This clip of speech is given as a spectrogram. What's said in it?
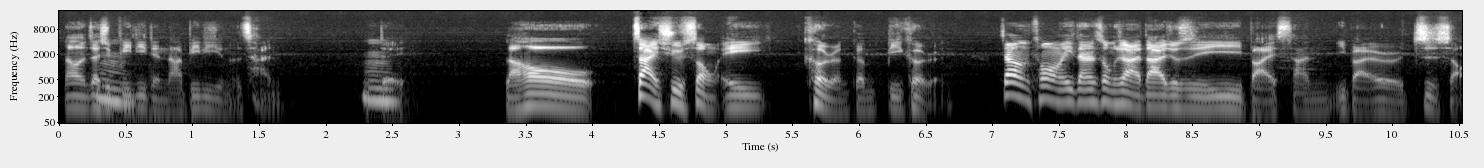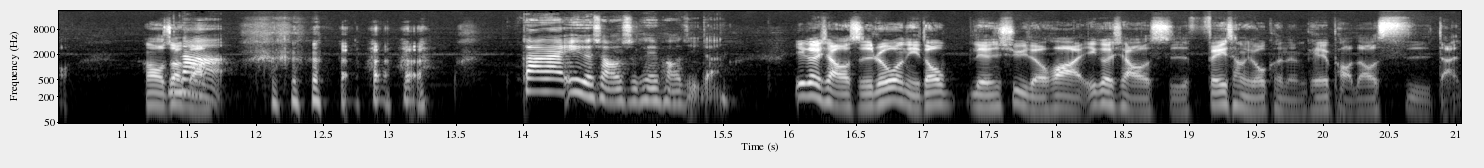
然后你再去 B 地点拿 B 地点的餐，嗯、对，然后再去送 A 客人跟 B 客人，这样通常一单送下来大概就是一百三、一百二至少，很好赚吧？大概一个小时可以跑几单？一个小时，如果你都连续的话，一个小时非常有可能可以跑到四单。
